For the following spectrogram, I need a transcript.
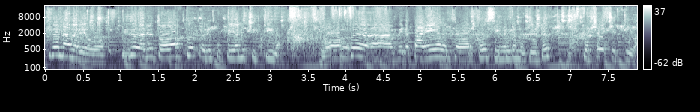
ഇതെന്നാന്നറിയാവോ ഇത് ഒരു തോർത്ത് ഒരു കുപ്പിയാൽ ചുറ്റിയില തോർത്ത് പിന്നെ പഴയ ഒരു തോർത്ത് സിമെന്റ് മുക്കിയിട്ട് കുപ്പിയെ ചുറ്റിയില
